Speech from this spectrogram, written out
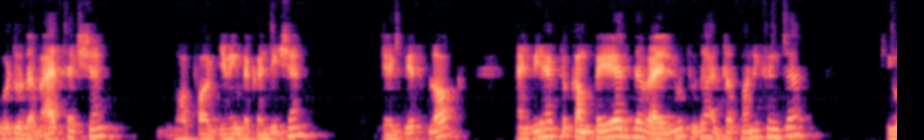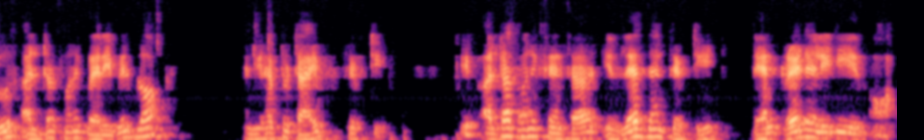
Go to the math section for giving the condition. Take this block and we have to compare the value to the ultrasonic sensor. Use ultrasonic variable block and you have to type 50. If ultrasonic sensor is less than 50, then red LED is on.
